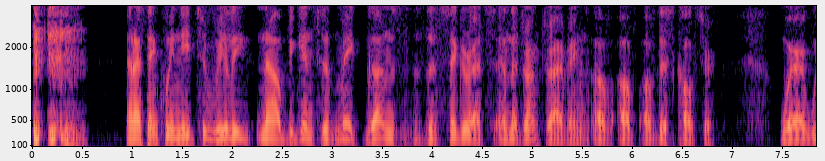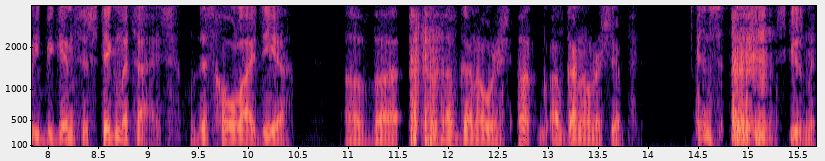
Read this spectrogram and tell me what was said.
and I think we need to really now begin to make guns the cigarettes and the drunk driving of, of, of this culture, where we begin to stigmatize this whole idea of uh, of gun ownership, of gun ownership. And, excuse me.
